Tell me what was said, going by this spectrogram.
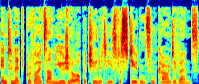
Internet provides unusual opportunities for students and current events.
